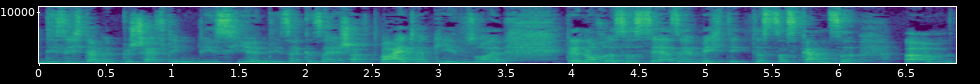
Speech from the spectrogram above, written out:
die sich damit beschäftigen, wie es hier in dieser Gesellschaft weitergehen soll. Dennoch ist es sehr, sehr wichtig, dass das Ganze ähm,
